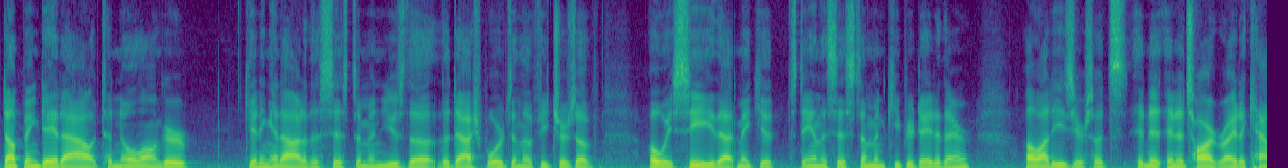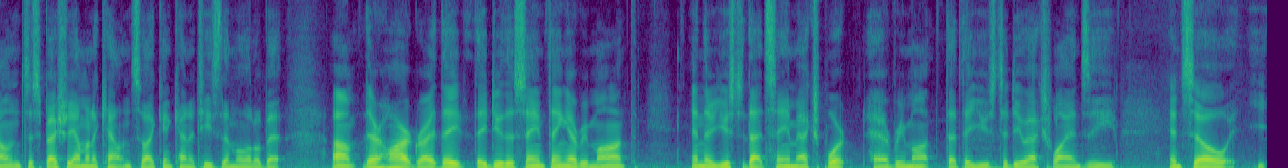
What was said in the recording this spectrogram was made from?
dumping data out to no longer getting it out of the system and use the, the dashboards and the features of OAC that make you stay in the system and keep your data there a lot easier. So it's and, it, and it's hard, right? Accountants, especially I'm an accountant, so I can kind of tease them a little bit. Um, they're hard, right? They they do the same thing every month, and they're used to that same export every month that they used to do X, Y, and Z and so y-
